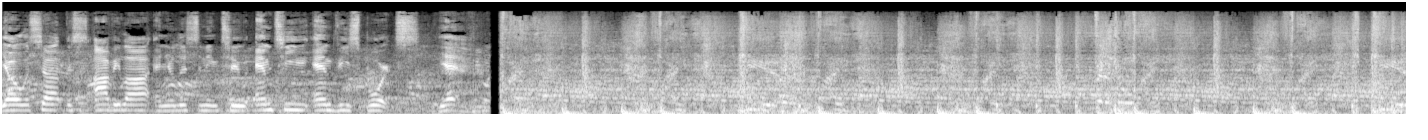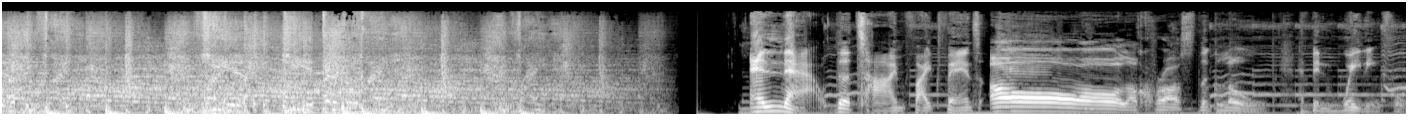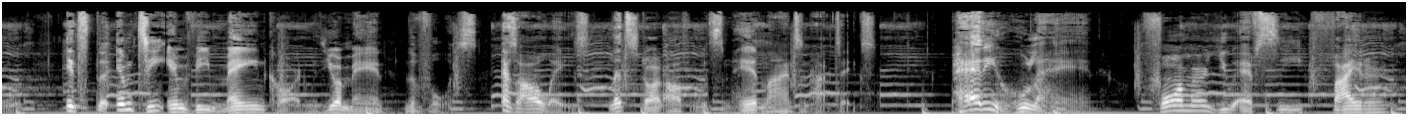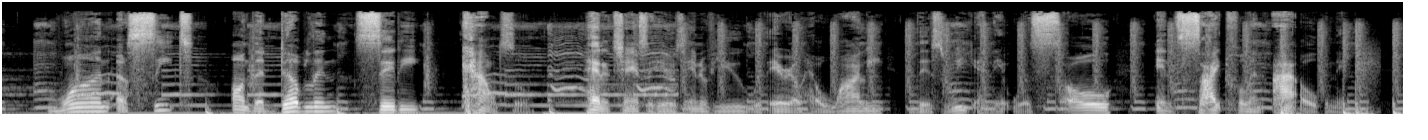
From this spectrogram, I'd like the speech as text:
Yo, what's up? This is Avila, and you're listening to MTMV Sports. Yeah. And now, the time fight fans all across the globe have been waiting for. It's the MTMV main card with your man, The Voice. As always, let's start off with some headlines and hot takes. Paddy Holohan, former UFC fighter, won a seat on the Dublin City Council. Had a chance to hear his interview with Ariel Helwani this week, and it was so insightful and eye opening.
